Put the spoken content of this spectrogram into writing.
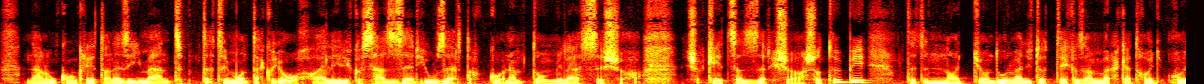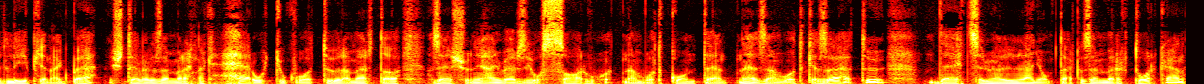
nálunk konkrétan ez így ment. Tehát, hogy mondták, hogy ó, ha elérjük a 100 ezer usert, akkor nem tudom mi lesz, és a, és a 200 ezer, és a stb. Tehát nagyon durván ütötték az embereket, hogy, hogy lépjenek be, és tényleg az embereknek herótjuk volt tőle, mert a, az első néhány verzió szar volt, nem volt content, nehezen volt kezelhető, de egyszerűen lenyomták az emberek torkán.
